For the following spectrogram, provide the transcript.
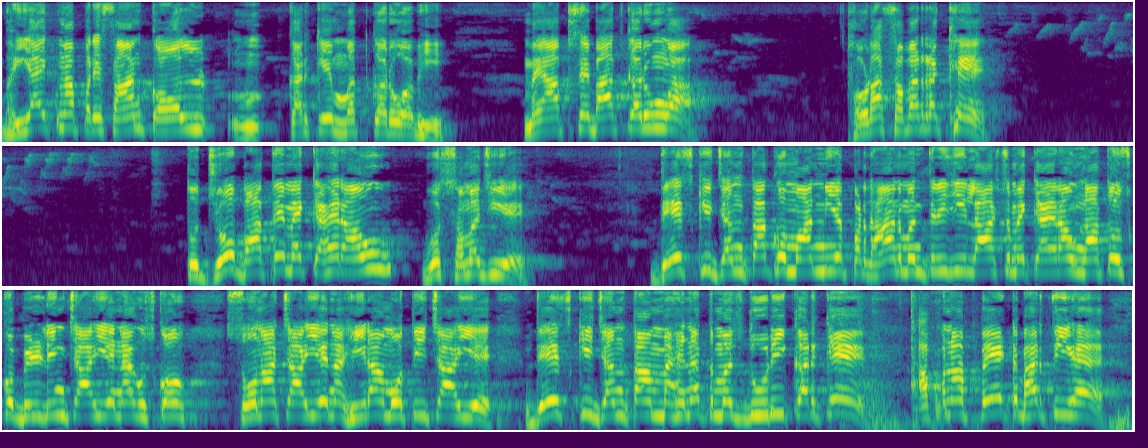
भैया इतना परेशान कॉल करके मत करो अभी। मैं आपसे बात करूँगा। थोड़ा सबर रखें। तो जो बातें मैं कह रहा हूँ, वो समझिए। देश की जनता को माननीय प्रधानमंत्री जी लास्ट में कह रहा हूँ, ना तो उसको बिल्डिंग चाहिए, ना उसको सोना चाहिए, ना हीरा मोती चाहिए। देश की जनता मेहनत मजदूरी करके अपना पेट भरती है,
